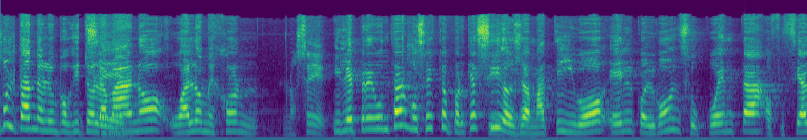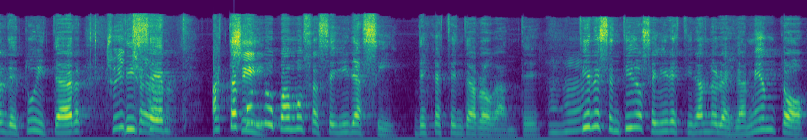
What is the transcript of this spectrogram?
soltándole un poquito la mano o a lo mejor no sé. Y le preguntamos esto porque ha sido llamativo, él colgó en su cuenta oficial de Twitter, dice, ¿hasta cuándo vamos a seguir así? Deja este interrogante. ¿Tiene sentido seguir estirando el aislamiento?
